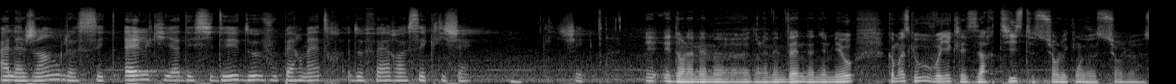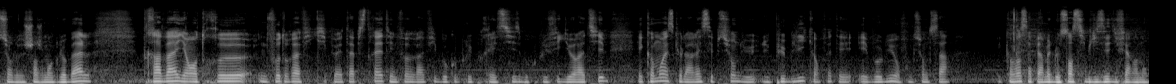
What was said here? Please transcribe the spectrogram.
à la jungle. C'est elle qui a décidé de vous permettre de faire ces clichés. clichés. Et, dans, la même, dans la même veine, Daniel Méo, comment est-ce que vous voyez que les artistes sur le, le, sur le changement global travail entre une photographie qui peut être abstraite et une photographie beaucoup plus précise, beaucoup plus figurative? Et comment est-ce que la réception du, public en fait évolue en fonction de ça? Et comment ça permet de le sensibiliser différemment?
